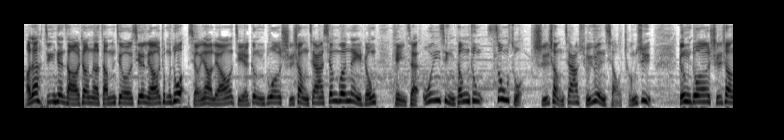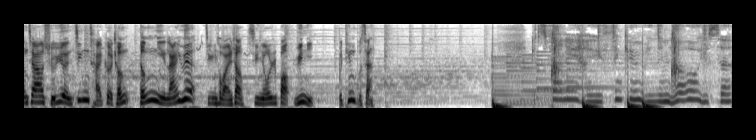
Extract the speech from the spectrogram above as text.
好的，今天早上呢，咱们就先聊这么多。想要了解更多时尚家相关内容，可以在微信当中搜索“时尚家学院”小程序，更多时尚家学院精彩课程等你来约。今天晚上《犀牛日报》与你不听不散。said,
